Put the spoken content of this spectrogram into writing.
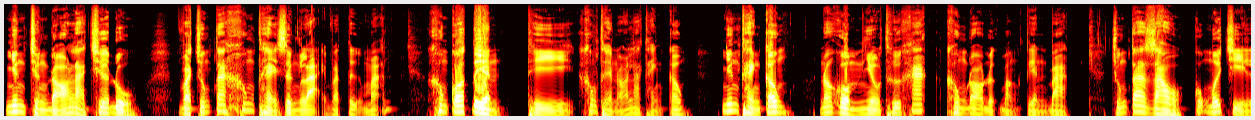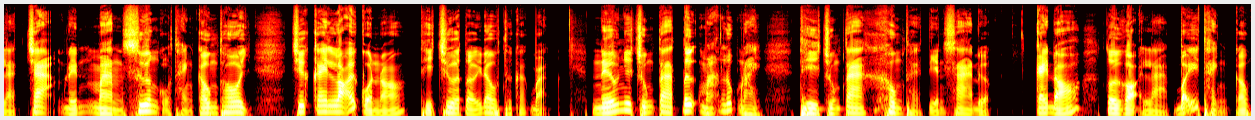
nhưng chừng đó là chưa đủ và chúng ta không thể dừng lại và tự mãn không có tiền thì không thể nói là thành công nhưng thành công nó gồm nhiều thứ khác không đo được bằng tiền bạc. Chúng ta giàu cũng mới chỉ là chạm đến màn xương của thành công thôi, chứ cái lõi của nó thì chưa tới đâu thưa các bạn. Nếu như chúng ta tự mãn lúc này thì chúng ta không thể tiến xa được. Cái đó tôi gọi là bẫy thành công.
